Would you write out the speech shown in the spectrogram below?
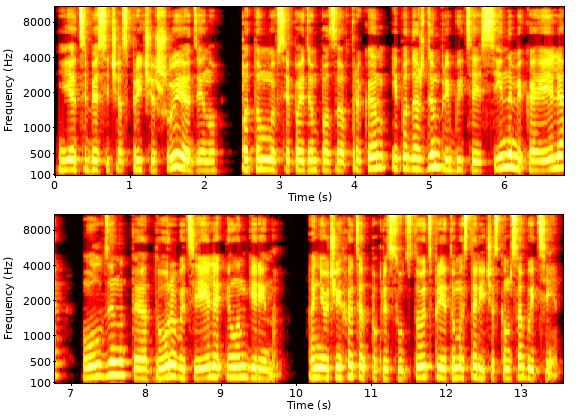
«Я тебя сейчас причешу и одену. Потом мы все пойдем позавтракаем и подождем прибытия Сина, Микаэля, Олдина, Теодора, Ватиэля и Лангерина. Они очень хотят поприсутствовать при этом историческом событии.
